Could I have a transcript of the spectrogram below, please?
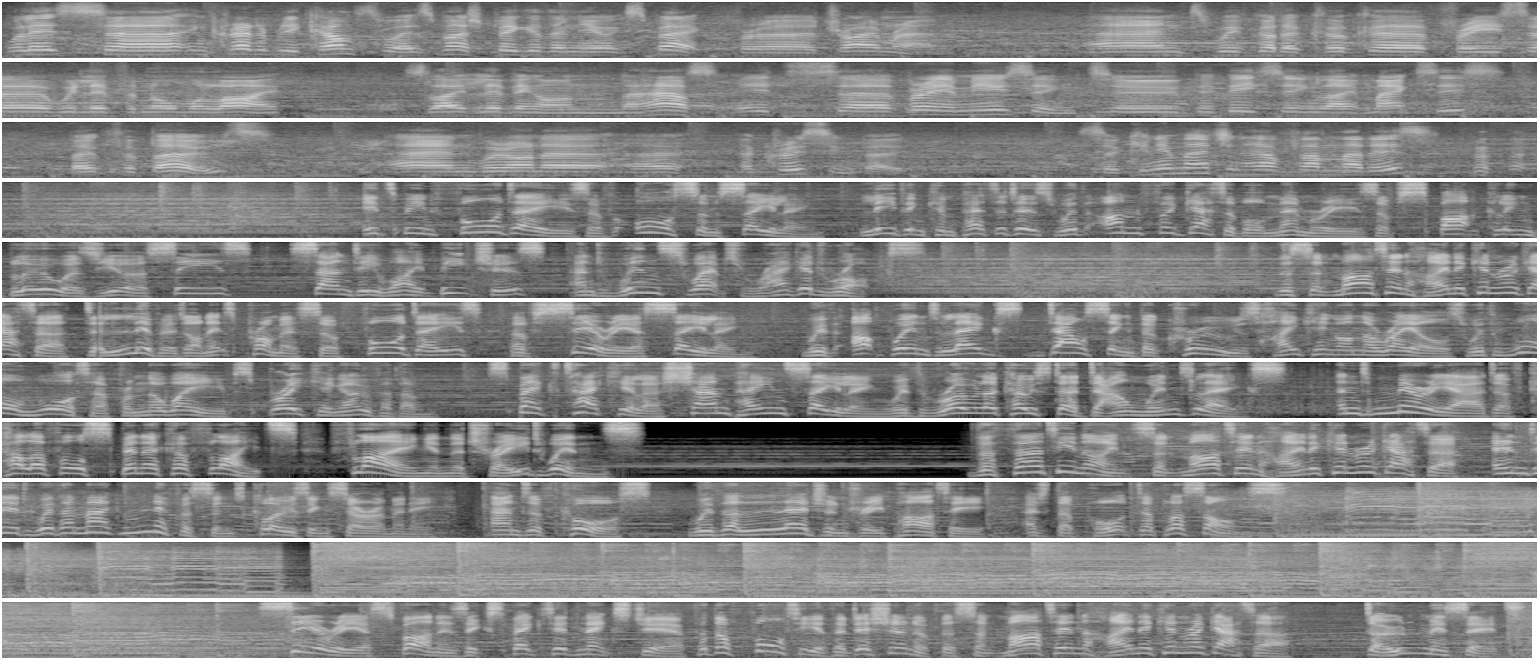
Well, it's uh, incredibly comfortable. It's much bigger than you expect for a trimaran. And we've got a cooker, freezer, we live a normal life. It's like living on the house. It's uh, very amusing to be beating like Maxis, boat for boat, and we're on a, a, a cruising boat. So can you imagine how fun that is? It's been four days of awesome sailing, leaving competitors with unforgettable memories of sparkling blue azure seas, sandy white beaches, and windswept ragged rocks. The St Maarten Heineken Regatta delivered on its promise of four days of serious sailing, with upwind legs dousing the crews hiking on the rails with warm water from the waves breaking over them. Spectacular champagne sailing with roller coaster downwind legs, and myriad of colourful spinnaker flights flying in the trade winds. The 39th St Maarten Heineken Regatta ended with a magnificent closing ceremony, and of course, with a legendary party at the Port de Plaisance. Serious fun is expected next year for the 40th edition of the St Maarten Heineken Regatta. Don't miss it.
